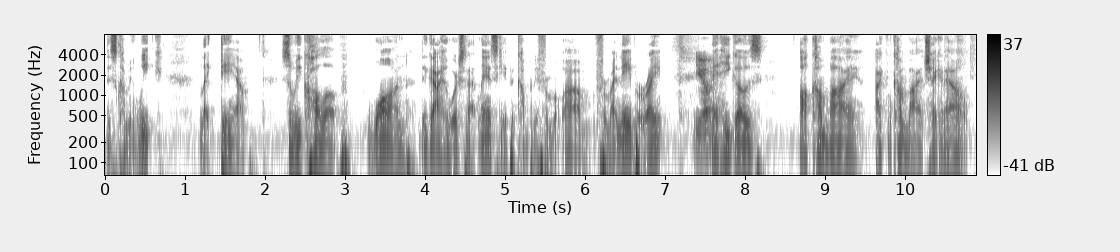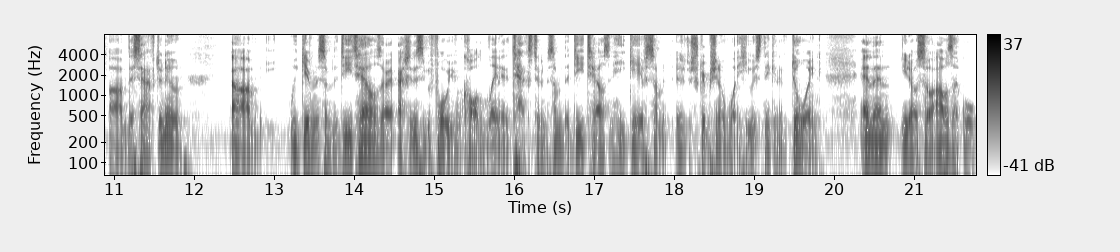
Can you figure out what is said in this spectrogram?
this coming week." Like damn. So we call up Juan, the guy who works at that landscaping company from um for my neighbor, right? Yep. And he goes, "I'll come by. I can come by and check it out um, this afternoon." Um, we give him some of the details. Actually, this is before we even called him. Lena texted him some of the details, and he gave some a description of what he was thinking of doing. And then, you know, so I was like, well,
